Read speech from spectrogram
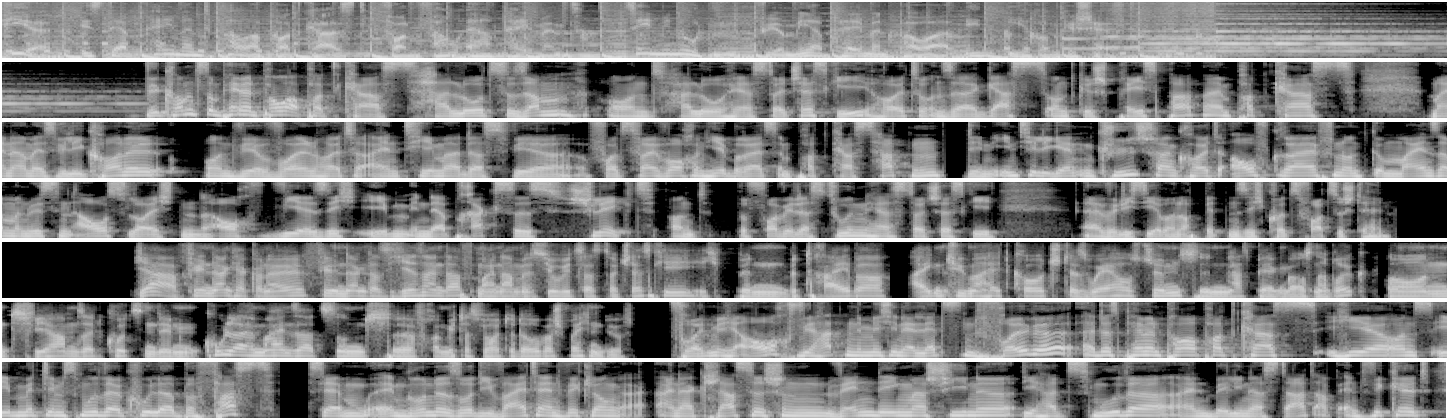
Hier ist der Payment Power Podcast von VR Payment. Zehn Minuten für mehr Payment Power in Ihrem Geschäft. Willkommen zum Payment Power Podcast. Hallo zusammen und hallo Herr Stojczewski. Heute unser Gast und Gesprächspartner im Podcast. Mein Name ist Willi Cornell und wir wollen heute ein Thema, das wir vor zwei Wochen hier bereits im Podcast hatten, den intelligenten Kühlschrank heute aufgreifen und gemeinsam ein bisschen ausleuchten, auch wie er sich eben in der Praxis schlägt. Und bevor wir das tun, Herr Stojczewski, äh, würde ich Sie aber noch bitten, sich kurz vorzustellen. Ja, vielen Dank, Herr Cornell. Vielen Dank, dass ich hier sein darf. Mein Name ist Jovica Stoczewski. Ich bin Betreiber, Eigentümer, Head Coach des Warehouse Gyms in Hasbergen bei Osnabrück. Und wir haben seit kurzem den Cooler im Einsatz und äh, freue mich, dass wir heute darüber sprechen dürfen. Freut mich auch. Wir hatten nämlich in der letzten Folge äh, des Payment Power Podcasts hier uns eben mit dem Smoother Cooler befasst. Ist ja im, im Grunde so die Weiterentwicklung einer klassischen Vending-Maschine. Die hat Smoother, ein Berliner Startup, entwickelt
